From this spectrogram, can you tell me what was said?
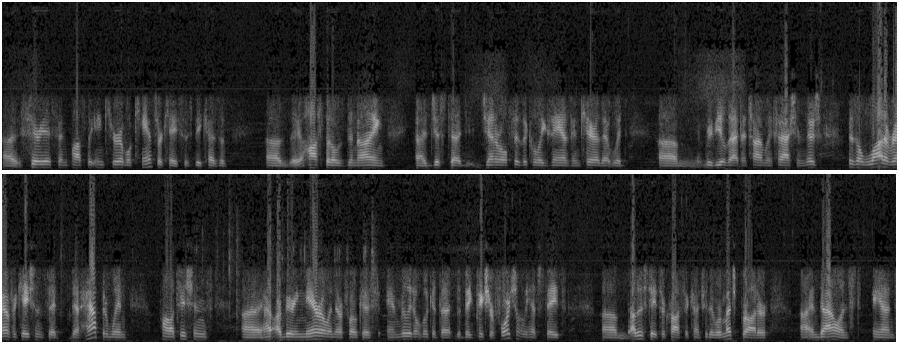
uh, serious and possibly incurable cancer cases because of uh, the hospitals denying uh, just uh, general physical exams and care that would um, reveal that in a timely fashion. There's there's a lot of ramifications that that happen when politicians uh, are very narrow in their focus and really don't look at the the big picture. Fortunately, we have states, um, other states across the country that were much broader uh, and balanced, and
